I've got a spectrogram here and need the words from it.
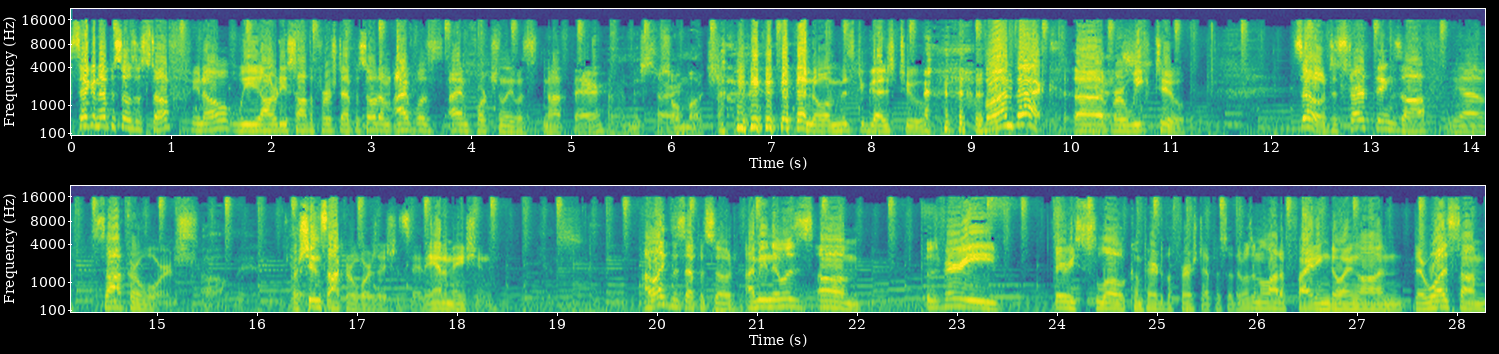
second episodes of stuff. You know, we already saw the first episode, and I was, I unfortunately was not there. I missed you Sorry. so much. I know I missed you guys too, but I'm back uh, for week two. So to start things off, we have Sakura Wars, oh man. or Shin Sakura Wars, I should say, the animation. Yes. I like this episode. I mean, it was um, it was very, very slow compared to the first episode. There wasn't a lot of fighting going on. There was some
